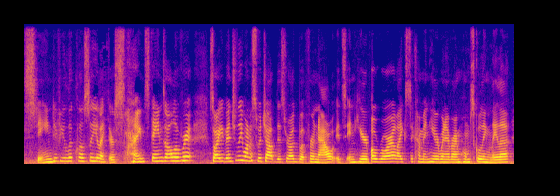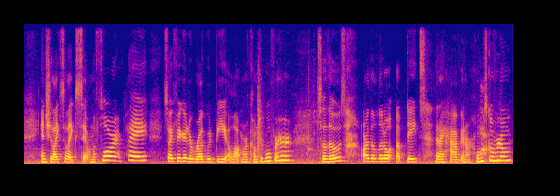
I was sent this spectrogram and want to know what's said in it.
stained if you look closely, like there's slime stains all over it. So I eventually want to switch out this rug, but for now it's in here. Aurora likes to come in here whenever I'm homeschooling Laylah, and she likes to like sit on the floor and play. So I figured a rug would be a lot more comfortable for her. So those are the little updates that I have in our homeschool room.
